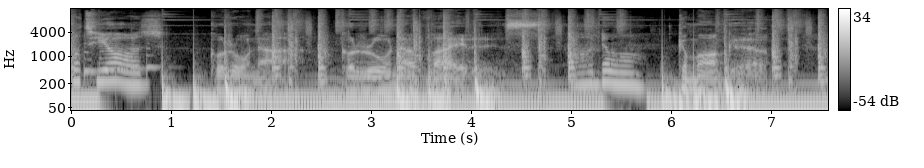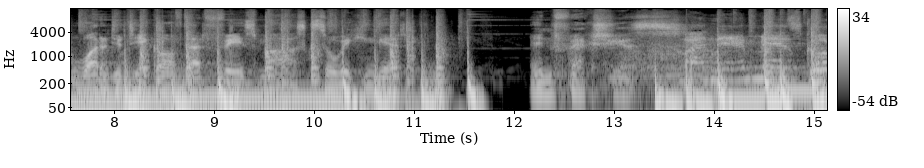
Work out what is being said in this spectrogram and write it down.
What's yours? Corona. Coronavirus. Oh no. Come on, girl. Why don't you take off that face mask so we can get infectious? My name is Corona.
